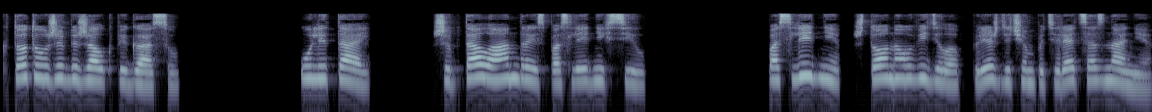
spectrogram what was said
Кто-то уже бежал к Пегасу. «Улетай!» шептала Андра из последних сил. Последнее, что она увидела, прежде чем потерять сознание.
